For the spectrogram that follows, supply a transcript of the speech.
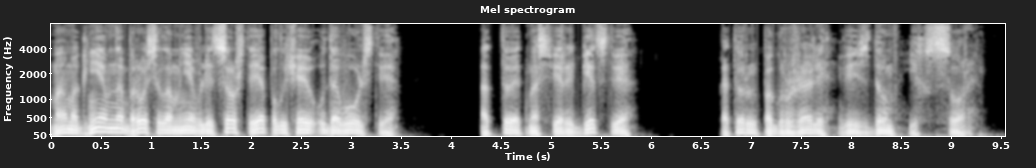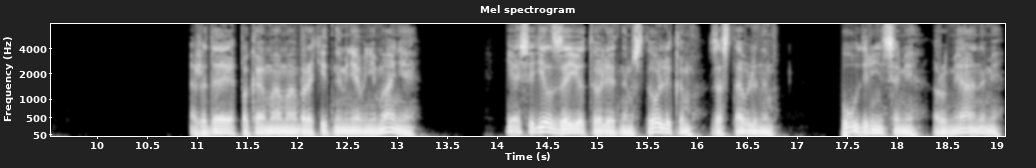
мама гневно бросила мне в лицо, что я получаю удовольствие от той атмосферы бедствия, которую погружали весь дом их ссоры. Ожидая, пока мама обратит на меня внимание, я сидел за ее туалетным столиком, заставленным пудреницами, румянами,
